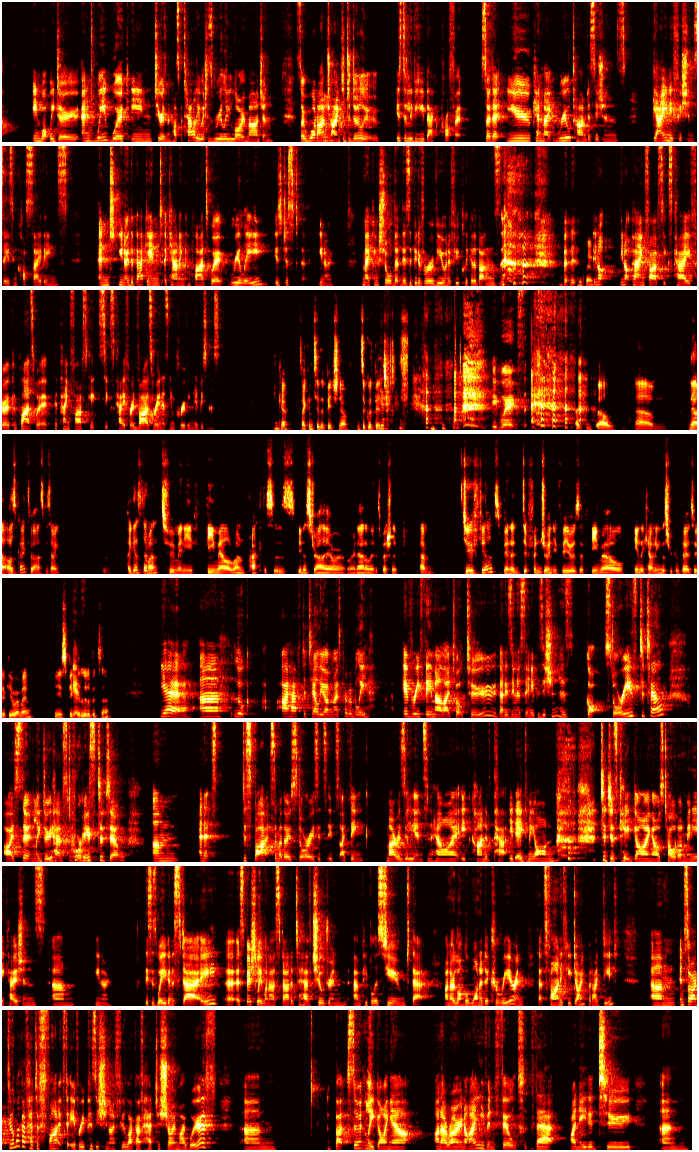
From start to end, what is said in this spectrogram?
in what we do, and we work in tourism and hospitality, which is really low margin. So what mm. I'm trying to do is deliver you back profit so that you can make real time decisions gain efficiencies and cost savings. And, you know, the back end accounting compliance work really is just, you know, making sure that there's a bit of a review and a few click of the buttons. but okay. they're not you're not paying five, six K for compliance work. They're paying five, six K for advisory and it's improving their business. Okay. I can see the pitch now. It's a good pitch. Yeah. it works. I can tell. Um, now, I was going to ask you something. I guess there aren't too many female run practices in Australia or, or in Adelaide, especially. Um, do you feel it's been a different journey for you as a female in the accounting industry compared to if you were a male? Can you speak a little bit to that? Yeah. Uh, look, I have to tell you, I'm most probably every female I talk to that is in a senior position has got stories to tell. I certainly do have stories to tell. Um, and it's despite some of those stories, it's it's I think my resilience and how I it kind of it egged me on to just keep going. I was told on many occasions, um, you know, this is where you're going to stay. Uh, especially when I started to have children, um, people assumed that I no longer wanted a career, and that's fine if you don't, but I did. Um, and so I feel like I've had to fight for every position. I feel like I've had to show my worth. Um, but certainly going out on our own, I even felt that I needed to um,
